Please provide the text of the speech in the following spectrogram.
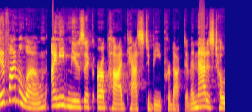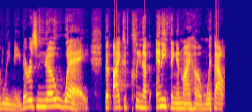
If I'm alone, I need music or a podcast to be productive. And that is totally me. There is no way that I could clean up anything in my home without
